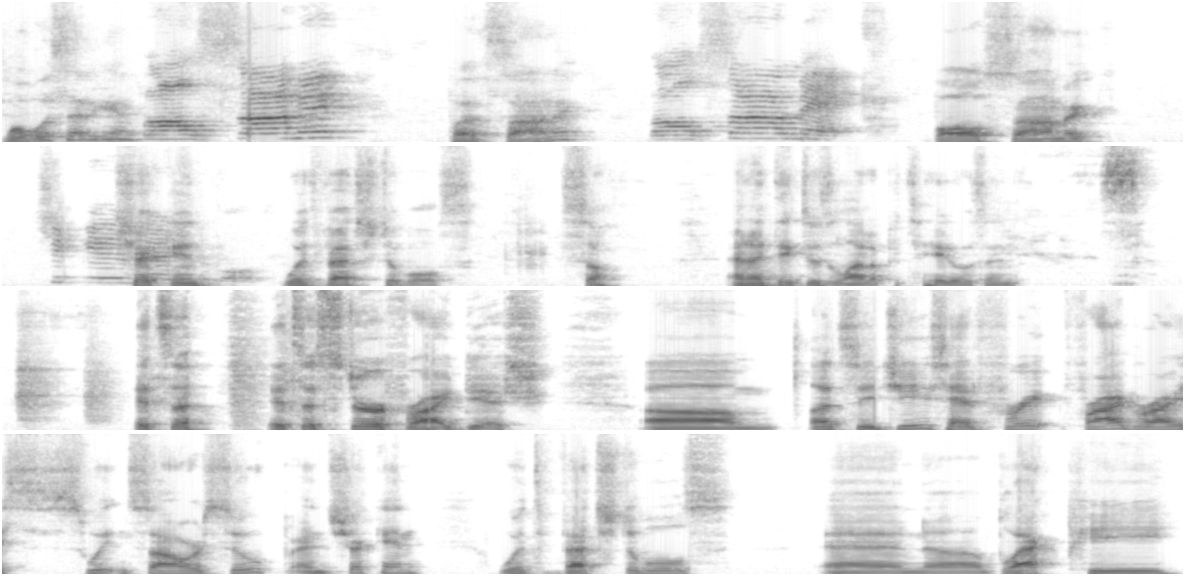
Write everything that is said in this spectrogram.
What was that again? Balsamic. Balsamic. Balsamic. Balsamic chicken. Chicken. Vegetables. with vegetables. So, and I think there's a lot of potatoes in. It's a it's a stir fry dish. Um, let's see. G's had free, fried rice, sweet and sour soup, and chicken with vegetables and uh, black pea,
